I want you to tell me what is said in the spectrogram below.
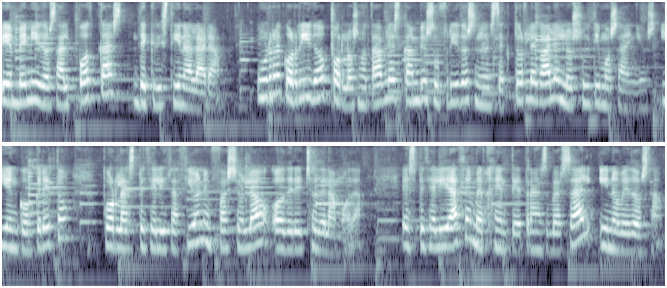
Bienvenidos al podcast de Cristina Lara, un recorrido por los notables cambios sufridos en el sector legal en los últimos años y en concreto por la especialización en Fashion Law o Derecho de la Moda, especialidad emergente, transversal y novedosa.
